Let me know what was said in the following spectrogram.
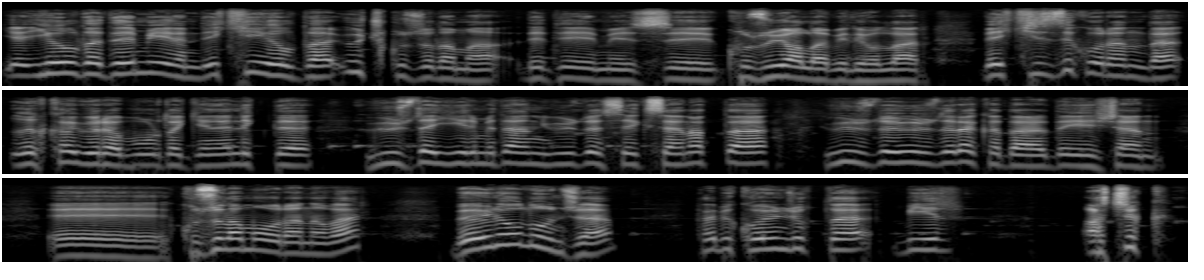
ya yılda demeyelim de iki yılda üç kuzulama dediğimiz e, kuzuyu alabiliyorlar. Ve ikizlik oranında ırka göre burada genellikle yüzde yirmiden yüzde seksen hatta yüzde yüzlere kadar değişen e, kuzulama oranı var. Böyle olunca tabii koyuncukta bir açık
